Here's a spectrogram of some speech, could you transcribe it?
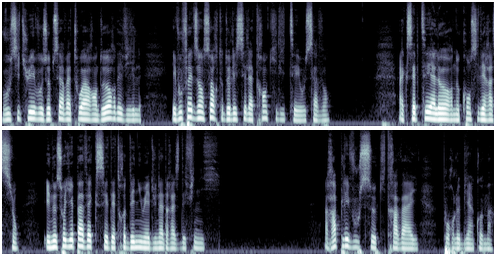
vous situez vos observatoires en dehors des villes, et vous faites en sorte de laisser la tranquillité aux savants. Acceptez alors nos considérations et ne soyez pas vexés d'être dénués d'une adresse définie. Rappelez-vous ceux qui travaillent pour le bien commun.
